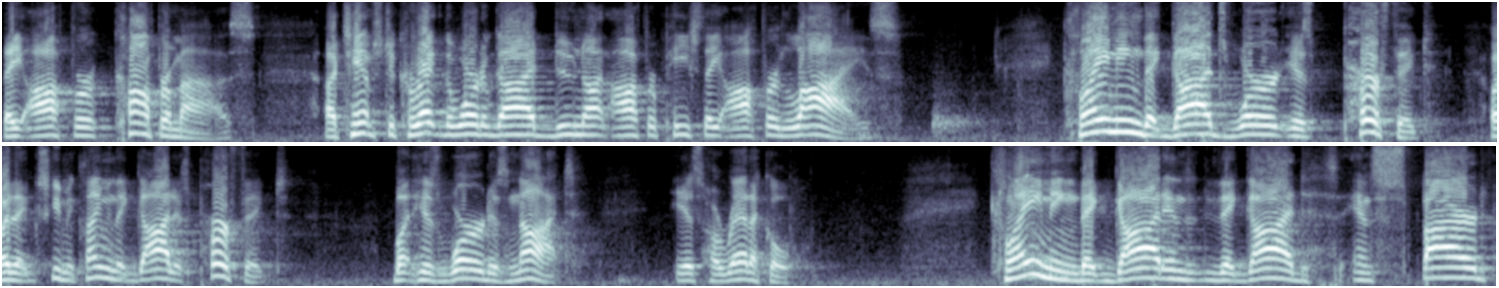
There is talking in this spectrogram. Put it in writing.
They offer compromise. Attempts to correct the Word of God do not offer peace, they offer lies. Claiming that God's Word is perfect, or that, excuse me, claiming that God is perfect, but His Word is not, is heretical. Claiming that God, that God inspired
